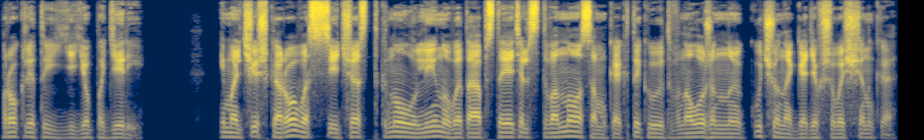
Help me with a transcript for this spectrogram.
проклятый ее подери. И мальчишка Ровас сейчас ткнул Лину в это обстоятельство носом, как тыкают в наложенную кучу нагадившего щенка.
